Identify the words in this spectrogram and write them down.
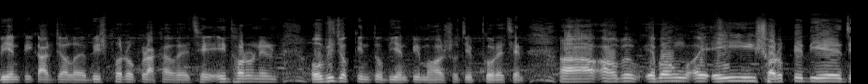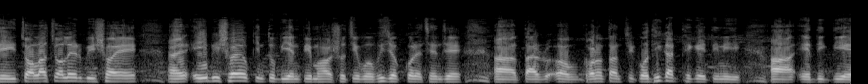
বিএনপি কার্যালয়ে বিস্ফোরক রাখা হয়েছে। এই ধরনের অভিযোগ কিন্তু বিএনপি মহাসচিব করেছেন। এবং এই সড়কটি দিয়ে যেই চলাচলের বিষয়ে এই বিষয়েও কিন্তু বিএনপি মহাসচিব অভিযোগ করেছেন যে তার গণতান্ত্রিক অধিকার থেকেই তিনি এদিক দিয়ে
